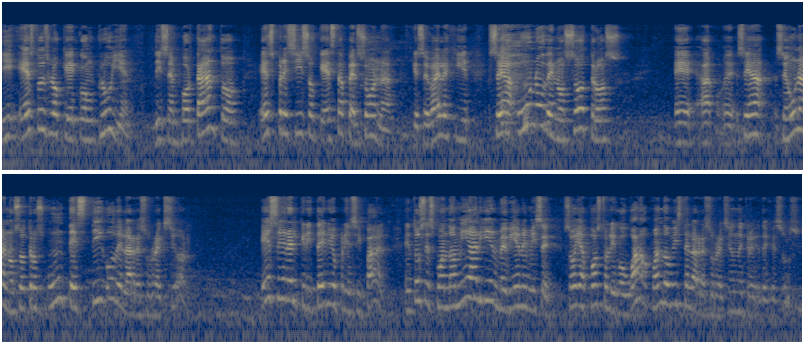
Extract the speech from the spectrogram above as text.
y esto es lo que concluyen. Dicen, por tanto, es preciso que esta persona que se va a elegir sea uno de nosotros, eh, eh, sea, se una a nosotros un testigo de la resurrección. Ese era el criterio principal. Entonces, cuando a mí alguien me viene y me dice, soy apóstol, y digo, wow, ¿cuándo viste la resurrección de, Jesús?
